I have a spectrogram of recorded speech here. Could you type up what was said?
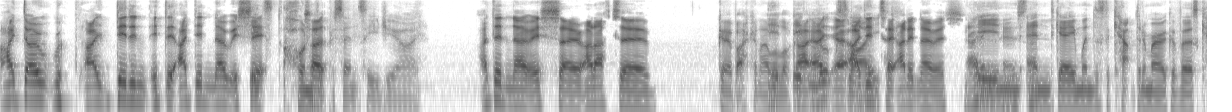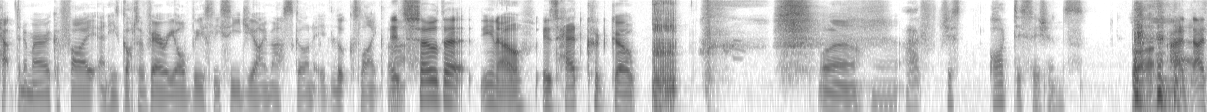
I don't. rec- I didn't. It, I didn't notice it. It's hundred percent CGI. I didn't notice, so I'd have to go back and have a look. I, I, looks I, didn't. like- Take, I didn't notice. I didn't In notice that. Endgame, when there's the Captain America versus Captain America fight, and he's got a very obviously CGI mask on, it looks like that. It's so that you know his head could go. Well, yeah, I've just odd decisions. But I, I,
